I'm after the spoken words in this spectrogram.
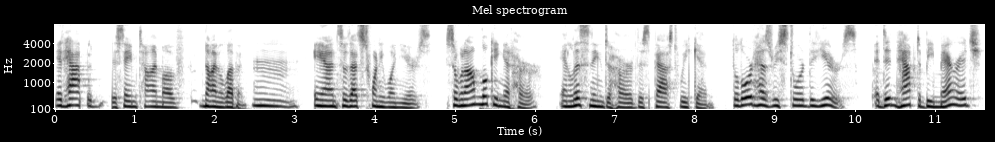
It happened the same time of 9-11 mm. and so that's 21 years. So when i'm looking at her and listening to her this past weekend the Lord has restored the years. It didn't have to be marriage.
